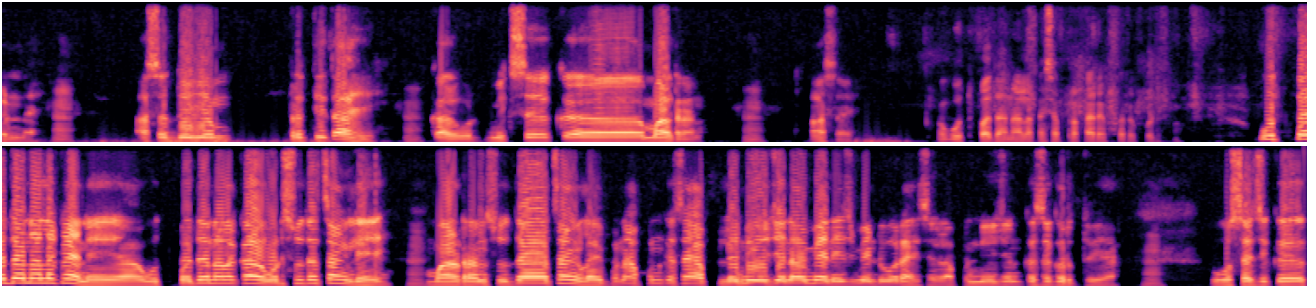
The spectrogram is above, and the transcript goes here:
पण नाही. असं दुय्यम प्रतीत आहे. काळवट मिक्स माळरान. असं आहे. मग उत्पादनाला कशा प्रकारे फरक पडतो? उत्पादनाला काय नाही अं, उत्पादनाला काळवट सुद्धा चांगली आहे. माळरान सुद्धा चांगलं आहे. पण आपण कसं आहे आपलं नियोजन मॅनेजमेंट वर आहे सगळं. आपण नियोजन कसं करतो या? क-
